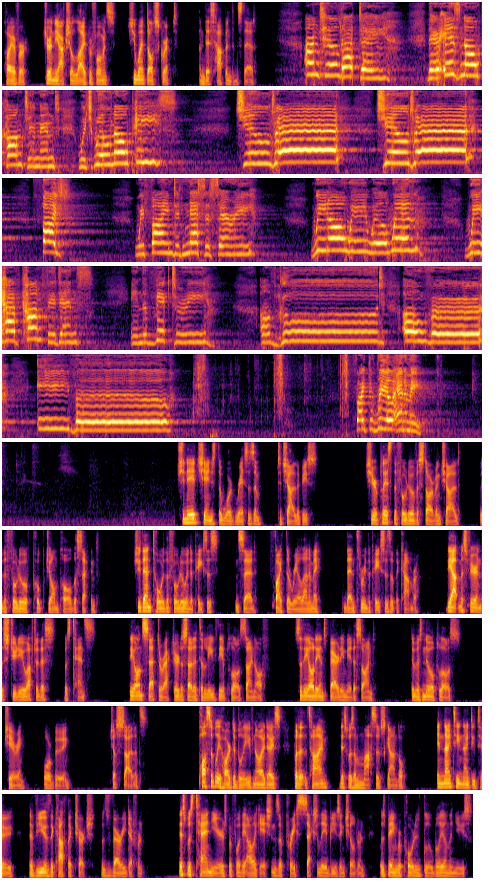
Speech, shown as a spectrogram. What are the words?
However, during the actual live performance, she went off script, and this happened instead. Until that day, there is no continent which will know peace. Children, children, fight. We find it necessary. We know we will win. We have confidence in the victory of good over Fight the real enemy. Sinead changed the word racism to child abuse. She replaced the photo of a starving child with a photo of Pope John Paul II. She then tore the photo into pieces and said, Fight the real enemy, and then threw the pieces at the camera. The atmosphere in the studio after this was tense. The on set director decided to leave the applause sign off, so the audience barely made a sound. There was no applause, cheering, or booing, just silence. Possibly hard to believe nowadays, but at the time, this was a massive scandal. In 1992, the view of the Catholic Church was very different. This was 10 years before the allegations of priests sexually abusing children was being reported globally on the news.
